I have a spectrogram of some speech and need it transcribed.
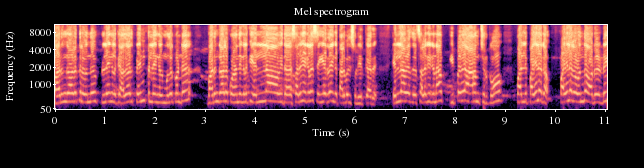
வருங்காலத்துல வந்து பிள்ளைங்களுக்கு அதாவது பெண் பிள்ளைங்கள் முதற்கொண்டு வருங்கால குழந்தைங்களுக்கு எல்லா வித சலுகைகளும் செய்யறதா எங்க தளபதி சொல்லியிருக்காரு. எல்லா வித சலுகைகள்னா இப்பவே ஆரம்பிச்சிருக்கோம். பள்ளி பயிலகம். பயிலகம் வந்து ஆல்ரெடி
